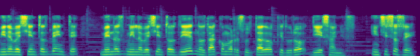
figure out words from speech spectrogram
1920 menos 1910 nos da como resultado que duró 10 años. Inciso C.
